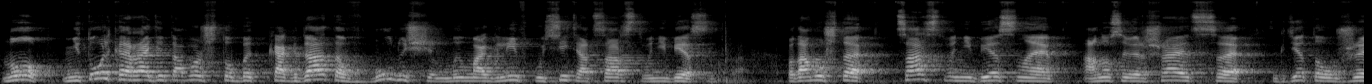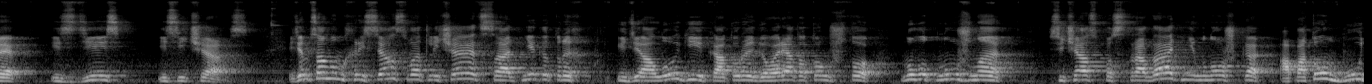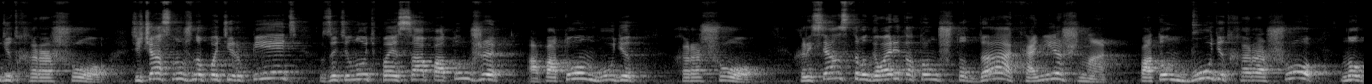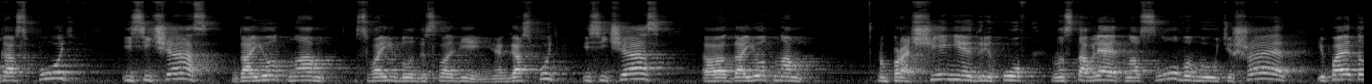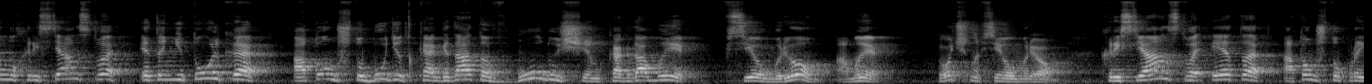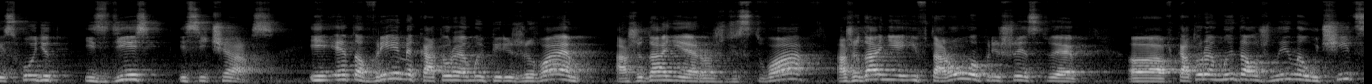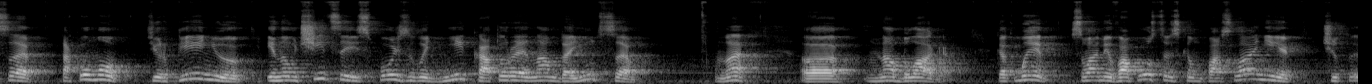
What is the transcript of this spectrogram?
но не только ради того, чтобы когда-то в будущем мы могли вкусить от Царства Небесного. Потому что Царство Небесное, оно совершается где-то уже и здесь, и сейчас. И тем самым христианство отличается от некоторых идеологий, которые говорят о том, что ну вот нужно сейчас пострадать немножко, а потом будет хорошо. Сейчас нужно потерпеть, затянуть пояса потуже, а потом будет хорошо. Христианство говорит о том, что да, конечно, потом будет хорошо, но Господь и сейчас дает нам свои благословения. Господь и сейчас э, дает нам прощение грехов, наставляет нас словом и утешает. И поэтому христианство это не только о том, что будет когда-то в будущем, когда мы все умрем, а мы точно все умрем. Христианство это о том, что происходит и здесь, и сейчас. И это время, которое мы переживаем, ожидание Рождества, ожидание и второго пришествия, в которой мы должны научиться такому терпению и научиться использовать дни, которые нам даются на, э, на благо. как мы с вами в апостольском послании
